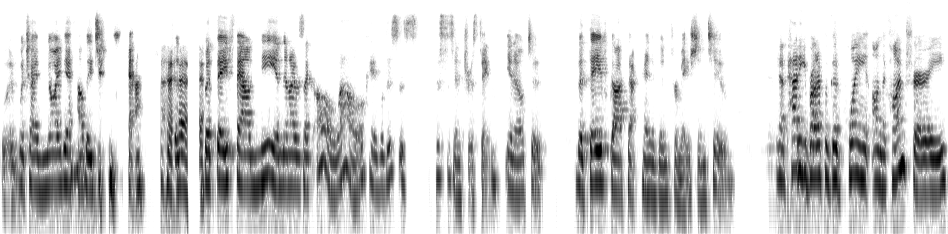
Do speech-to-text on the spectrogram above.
which i had no idea how they did that but they found me. And then i was like oh wow okay well this is this is interesting you know to that they've got that kind of information too Yeah, Patty, you brought up a good point. On the contrary,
